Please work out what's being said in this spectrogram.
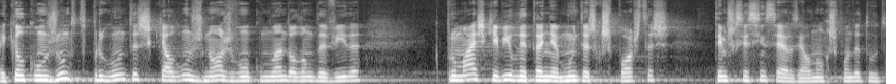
Aquele conjunto de perguntas que alguns de nós vão acumulando ao longo da vida, que por mais que a Bíblia tenha muitas respostas, temos que ser sinceros, ela não responde a tudo.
